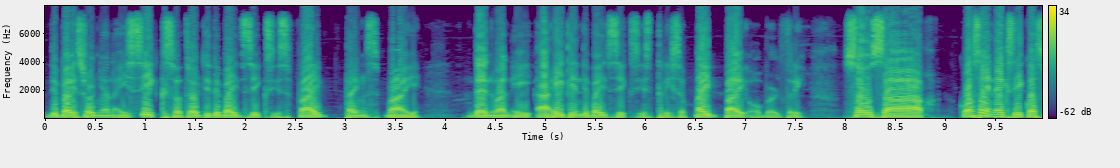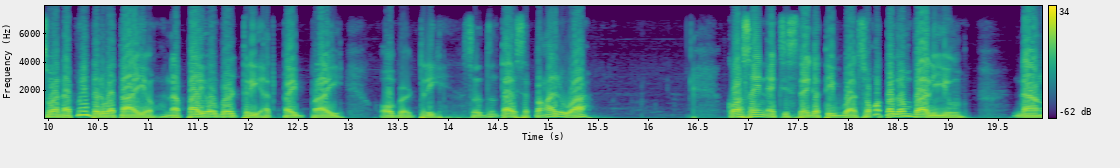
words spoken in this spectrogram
divisor niyan ay 6. So, 30 divided 6 is 5 times pi. Then, 1, uh, 18 divided 6 is 3. So, 5 pi over 3. So, sa cosine x equals 1 half, may dalawa tayo na pi over 3 at 5 pi over 3. So, dun tayo sa pangalawa, cosine x is negative 1. So, kapag ang value ng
